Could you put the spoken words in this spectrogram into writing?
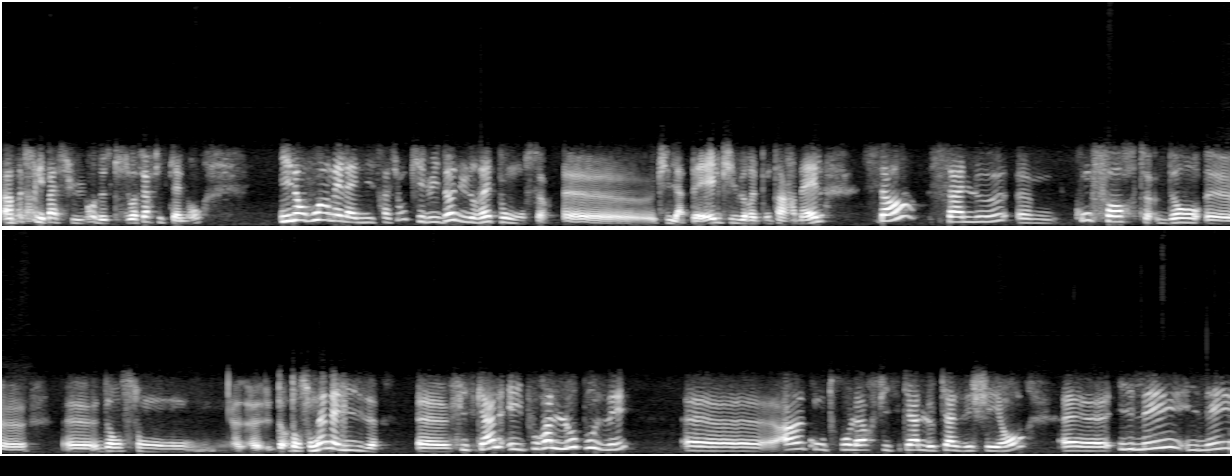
Un patron n'est pas sûr de ce qu'il doit faire fiscalement. Il envoie un mail à l'administration qui lui donne une réponse, euh, qui l'appelle, qui lui répond par mail. Ça, ça le euh, conforte dans, euh, euh dans, son, dans, dans, son analyse fiscale et il pourra l'opposer à un contrôleur fiscal le cas échéant. Il est, il est,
